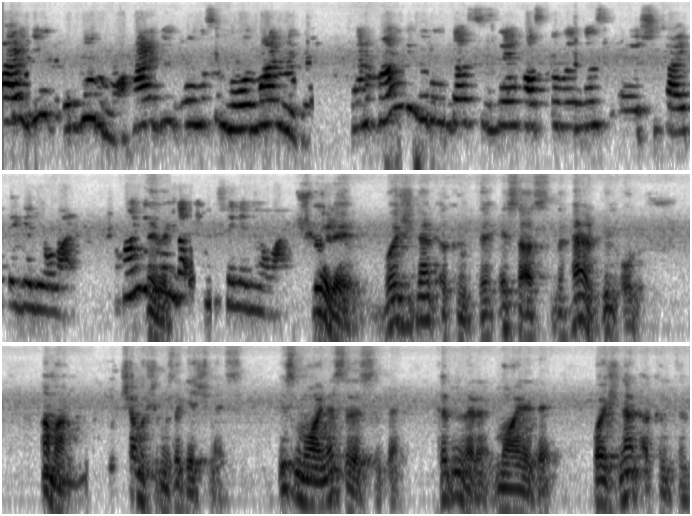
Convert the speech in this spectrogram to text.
her gün olur mu? Her gün olması normal midir? Yani hangi durumda size hastalarınız e, şikayetle geliyorlar? Hangi Evet. durumda endişeleniyorlar? Şöyle, vajinal akıntı esasında her gün olur. Ama bu çamaşırımıza geçmez. Biz muayene sırasında kadınlara muayenede vajinal akıntın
